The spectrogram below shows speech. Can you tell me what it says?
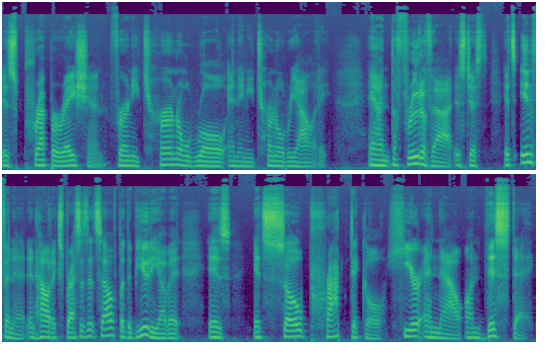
is preparation for an eternal role and an eternal reality? And the fruit of that is just, it's infinite in how it expresses itself. But the beauty of it is it's so practical here and now on this day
